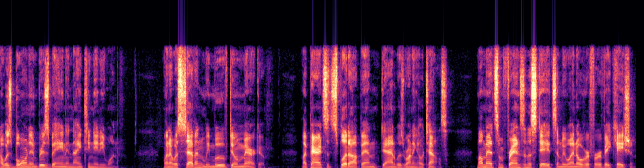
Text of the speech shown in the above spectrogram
I was born in Brisbane in 1981. When I was seven, we moved to America. My parents had split up, and Dad was running hotels. Mom had some friends in the States, and we went over for a vacation.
